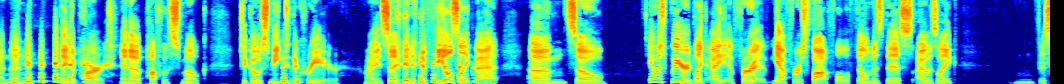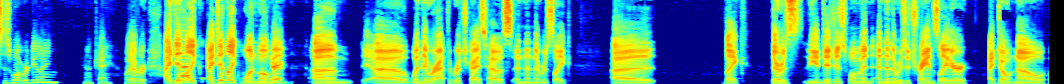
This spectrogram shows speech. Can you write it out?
and then they depart in a puff of smoke to go speak to the Creator right? So it feels like that. Um, so it was weird. Like I for yeah for as thoughtful a film as this, I was like, mm, this is what we're doing. Okay, whatever. I did yeah. like I did like one moment um uh when they were at the rich guy's house and then there was like uh like there was the indigenous woman and then there was a translator. I don't know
